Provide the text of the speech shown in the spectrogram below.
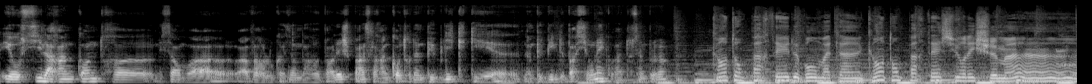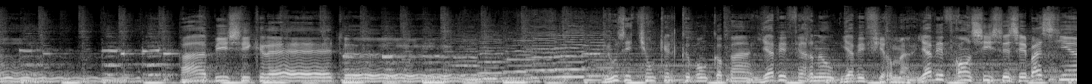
et aussi la rencontre. Mais ça, on va avoir l'occasion d'en reparler, je pense, la rencontre d'un public qui est d'un public de passionnés, quoi, tout simplement. Quand on partait de bon matin, quand on partait sur les chemins à bicyclette. Nous étions quelques bons copains. Il y avait Fernand, il y avait Firmin, il y avait Francis et Sébastien.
